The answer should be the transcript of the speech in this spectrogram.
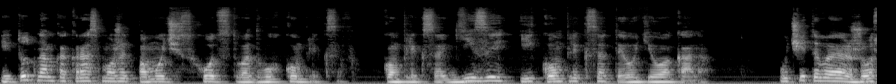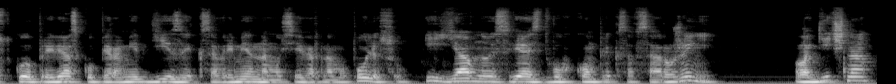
И тут нам как раз может помочь сходство двух комплексов – комплекса Гизы и комплекса Теотиуакана. Учитывая жесткую привязку пирамид Гизы к современному Северному полюсу и явную связь двух комплексов сооружений, логично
